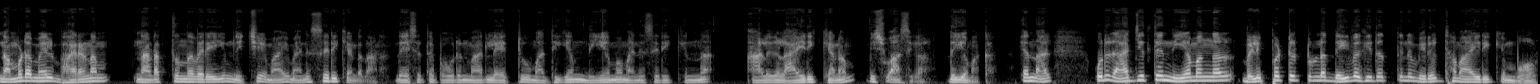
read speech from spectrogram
നമ്മുടെ മേൽ ഭരണം നടത്തുന്നവരെയും നിശ്ചയമായും അനുസരിക്കേണ്ടതാണ്. ദേശത്തെ പൗരന്മാരിൽ ഏറ്റവും അധികം നിയമം അനുസരിക്കുന്ന ആളുകളായിരിക്കണം വിശ്വാസികൾ ദൈവമക്കൾ. എന്നാൽ ഒരു രാജ്യത്തെ നിയമങ്ങൾ വെളിപ്പെട്ടിട്ടുള്ള ദൈവഹിതത്തിന് വിരുദ്ധമായിരിക്കുമ്പോൾ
